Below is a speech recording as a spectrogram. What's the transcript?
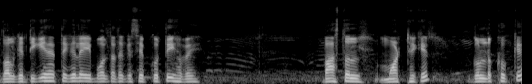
দলকে টিকে থাকতে গেলে এই বল তাদেরকে সেভ করতেই হবে। বাঁশতল মঠ ঠেকের গোলরক্ষককে।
